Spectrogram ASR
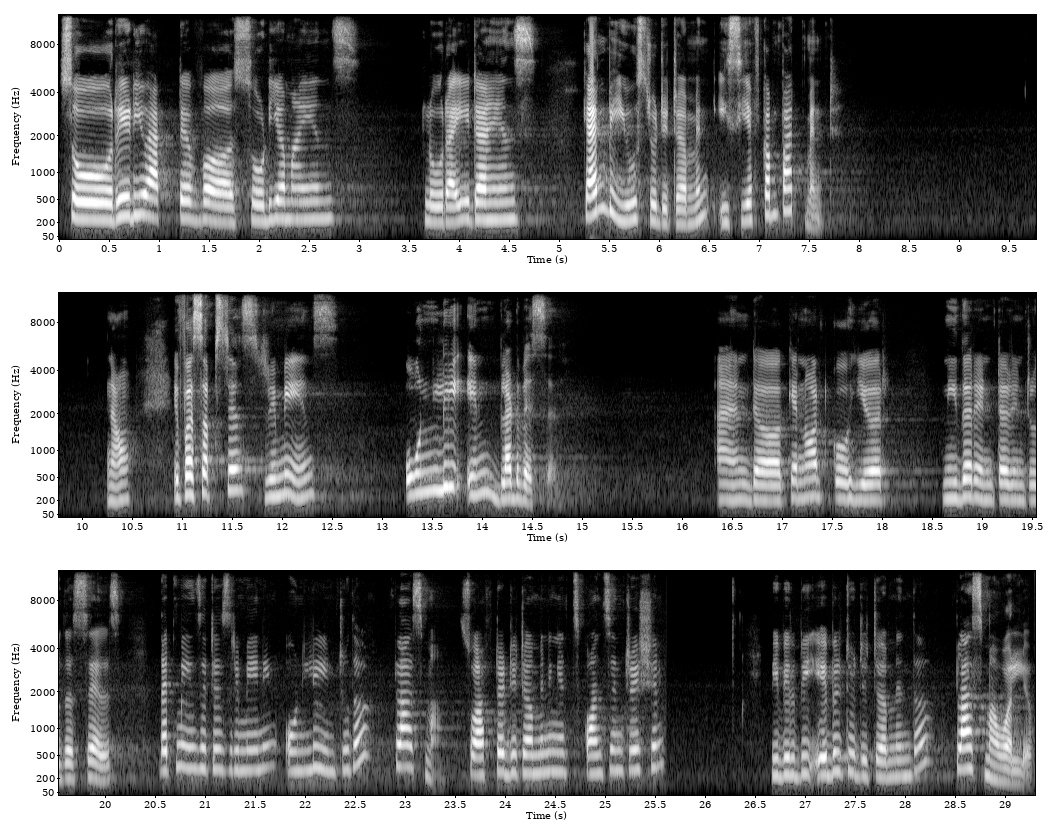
So, radioactive uh, sodium ions, chloride ions can be used to determine ECF compartment. Now, if a substance remains only in blood vessel and uh, cannot go here neither enter into the cells that means it is remaining only into the plasma. So, after determining its concentration we will be able to determine the plasma volume.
